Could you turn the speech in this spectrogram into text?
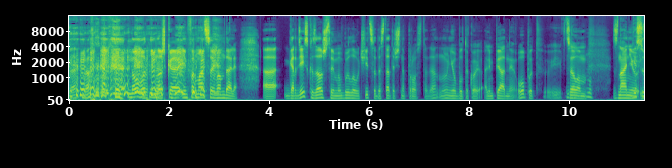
да? Но- но вот немножко информации вам дали. А, Гордей сказал, что ему было учиться достаточно просто, да? Ну, у него был такой олимпиадный опыт, и в целом Ну, уже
